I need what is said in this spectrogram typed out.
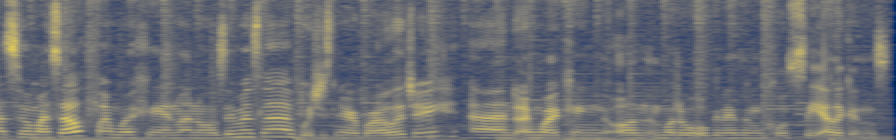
As for myself, I'm working in Manuel Zimmer's lab, which is neurobiology, and I'm working on a model organism called C. elegans.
